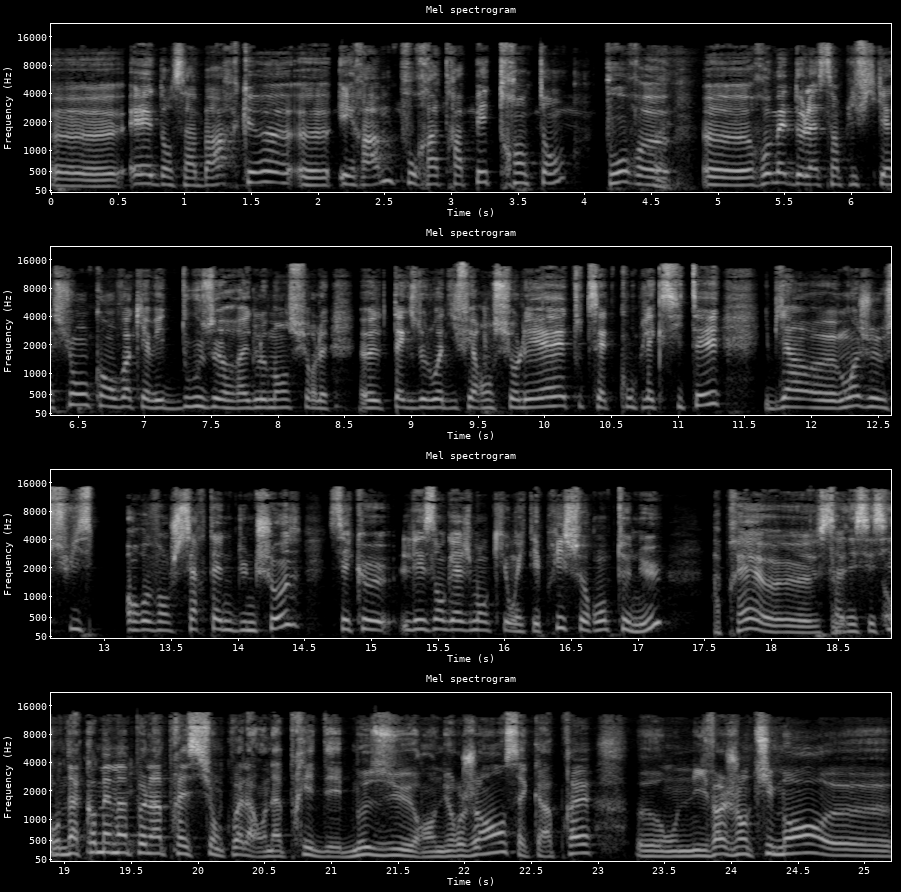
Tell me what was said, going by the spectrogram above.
est dans sa barque et rame pour rattraper 30 ans pour euh, euh, remettre de la simplification. Quand on voit qu'il y avait 12 règlements sur le euh, texte de loi différents sur les haies, toute cette complexité, eh bien, moi, je suis en revanche certaine d'une chose, c'est que les engagements qui ont été pris seront tenus. Après, euh, ça nécessite. On a quand même un peu l'impression que voilà, on a pris des mesures en urgence et qu'après, euh, on y va gentiment. Euh,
